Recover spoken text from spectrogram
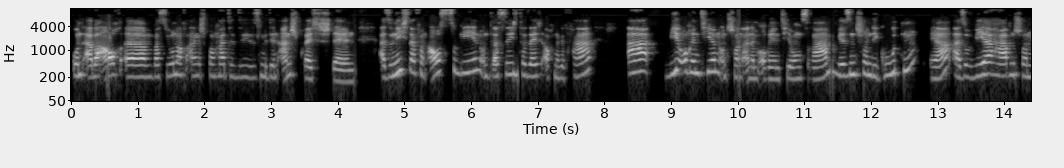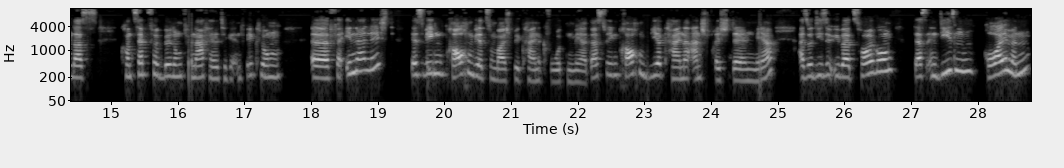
Und aber auch, äh, was Jona auch angesprochen hatte, dieses mit den Ansprechstellen. Also nicht davon auszugehen, und das sehe ich tatsächlich auch eine Gefahr, ah, wir orientieren uns schon an einem Orientierungsrahmen, wir sind schon die Guten, ja, also wir haben schon das Konzept für Bildung für nachhaltige Entwicklung äh, verinnerlicht. Deswegen brauchen wir zum Beispiel keine Quoten mehr. Deswegen brauchen wir keine Ansprechstellen mehr. Also diese Überzeugung, dass in diesen Räumen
